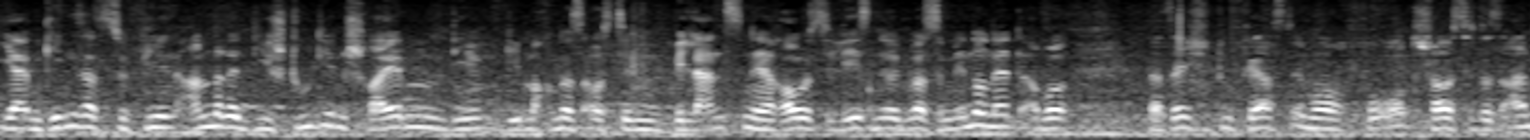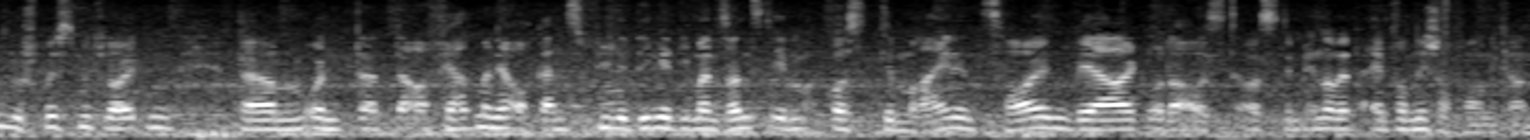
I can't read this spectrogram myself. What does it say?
ja im Gegensatz zu vielen anderen, die Studien schreiben, die, die machen das aus den Bilanzen heraus, die lesen irgendwas im Internet, aber tatsächlich, du fährst immer vor Ort, schaust dir das an, du sprichst mit Leuten ähm, und da, da, erfährt man ja auch ganz viele Dinge, die man sonst eben aus dem reinen Zahlenwerk oder aus, aus dem Internet einfach nicht erfahren kann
